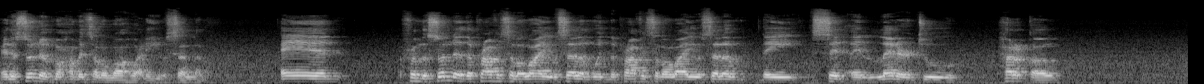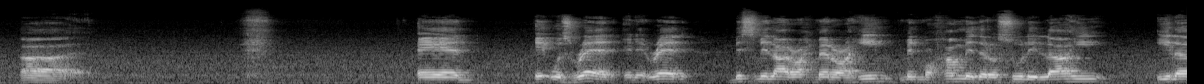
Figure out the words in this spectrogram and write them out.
And the Sunnah of Muhammad sallallahu alayhi wasallam. And from the Sunnah of the Prophet sallallahu alayhi wasallam, when the Prophet sallallahu alayhi wasallam, they sent a letter to Harqal, uh, and it was read, and it read, بسم الله الرحمن الرحيم من محمد رسول الله إلى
